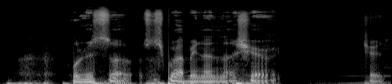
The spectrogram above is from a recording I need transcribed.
always uh, subscribing and uh, sharing. Cheers.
